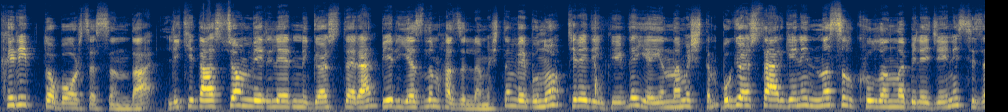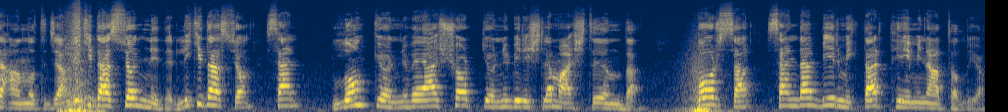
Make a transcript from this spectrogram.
kripto borsasında likidasyon verilerini gösteren bir yazılım hazırlamıştım ve bunu TradingView'de yayınlamıştım. Bu göstergenin nasıl kullanılabileceğini size anlatacağım. Likidasyon nedir? Likidasyon sen long yönlü veya short yönlü bir işlem açtığında borsa senden bir miktar teminat alıyor.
